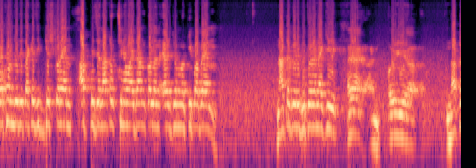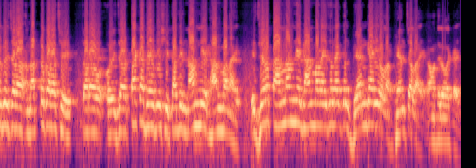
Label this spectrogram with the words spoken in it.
তখন যদি তাকে জিজ্ঞেস করেন, আপনি যে নাটক সিনেমায় দান করলেন, এর জন্য কি পাবেন? নাটকের ভিতরে নাকি ওই নাটকের যারা নাট্যকার আছে, তারা ওই যারা টাকা দেয় বেশি, তাদের নাম নিয়ে গান বানায়। যারা তার নাম নিয়ে গান বানায় জন্য একজন ভ্যান গাড়িওয়ালা ভ্যান চালায় আমাদের এলাকায়।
